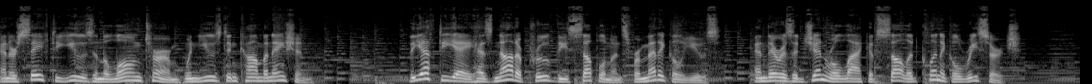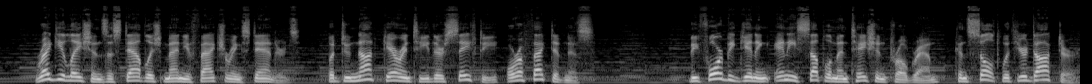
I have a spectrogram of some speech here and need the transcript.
and are safe to use in the long term when used in combination. The FDA has not approved these supplements for medical use, and there is a general lack of solid clinical research. Regulations establish manufacturing standards, but do not guarantee their safety or effectiveness. Before beginning any supplementation program, consult with your doctor.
